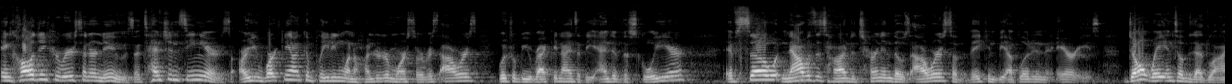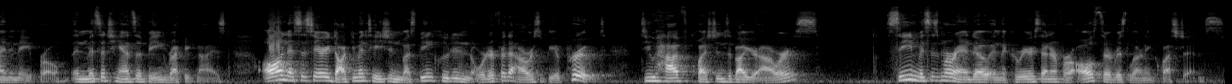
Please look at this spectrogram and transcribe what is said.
In College and Career Center news, attention seniors, are you working on completing 100 or more service hours, which will be recognized at the end of the school year? If so, now is the time to turn in those hours so that they can be uploaded in Aeries. Don't wait until the deadline in April and miss a chance of being recognized. All necessary documentation must be included in order for the hours to be approved. Do you have questions about your hours? See Mrs. Mirando in the Career Center for all service learning questions.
